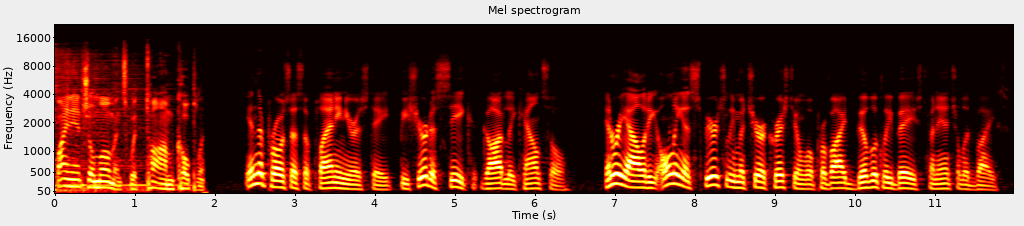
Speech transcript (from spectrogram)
Financial Moments with Tom Copeland. In the process of planning your estate, be sure to seek godly counsel. In reality, only a spiritually mature Christian will provide biblically based financial advice.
